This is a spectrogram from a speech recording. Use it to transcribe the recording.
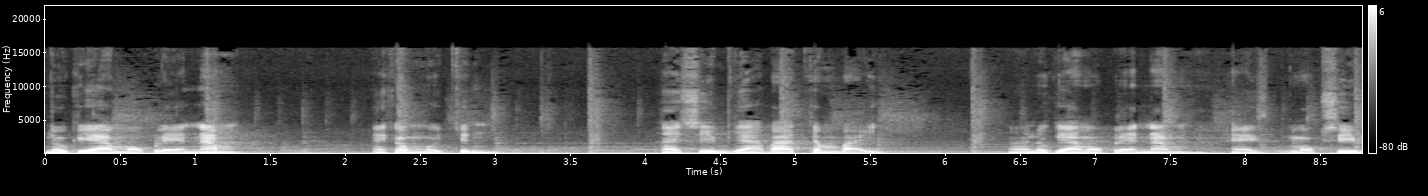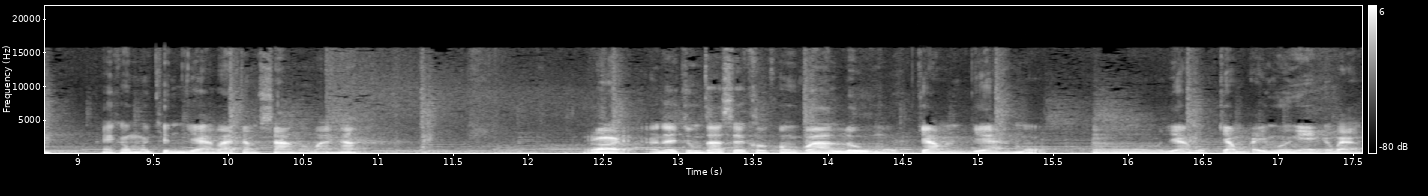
Nokia 105 2019 2 sim giá 370 à, À, Nokia 105 21 sim 2019 giá 360 các bạn ha. Rồi ở đây chúng ta sẽ có con value 100 giá một uh, giá 170 ngàn các bạn.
